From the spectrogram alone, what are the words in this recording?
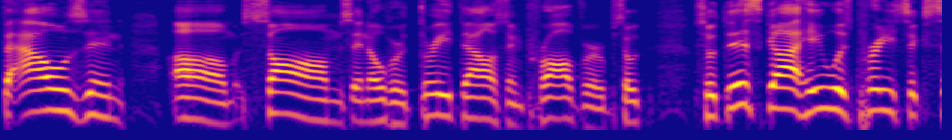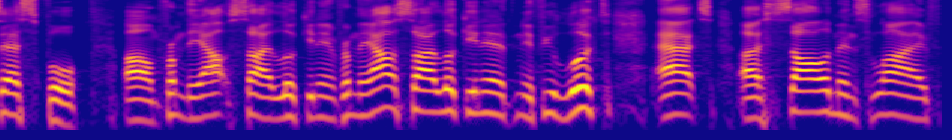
thousand um, Psalms and over 3,000 Proverbs. So, so this guy, he was pretty successful um, from the outside looking in. From the outside looking in, if you looked at uh, Solomon's life,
